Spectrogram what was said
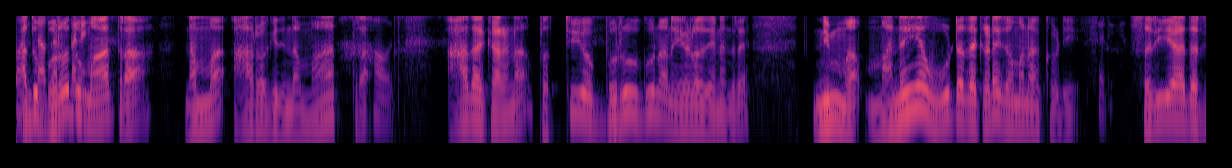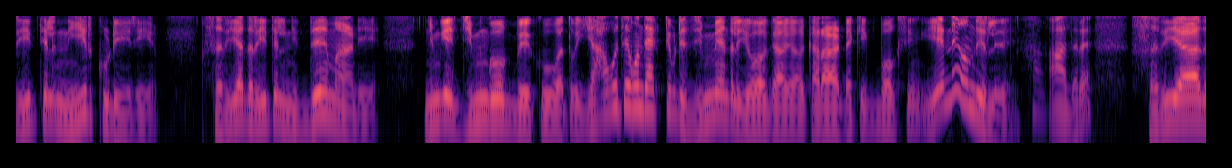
ಅದು- ಬರೋದು ಮಾತ್ರ ನಮ್ಮ ಆರೋಗ್ಯದಿಂದ ಮಾತ್ರ. ಆದ ಕಾರಣ ಪ್ರತಿಯೊಬ್ಬರಿಗೂ ನಾನು ಹೇಳೋದೇನೆಂದರೆ ನಿಮ್ಮ ಮನೆಯ ಊಟದ ಕಡೆ ಗಮನ ಕೊಡಿ. ಸರಿಯಾದ ರೀತಿಯಲ್ಲಿ ನೀರು ಕುಡಿಯಿರಿ ಸರಿಯಾದ ರೀತಿಯಲ್ಲಿ ನಿದ್ದೆ ಮಾಡಿ ನಿಮಗೆ ಜಿಮ್ಗೆ ಹೋಗಬೇಕು ಅಥವಾ ಯಾವುದೇ ಒಂದು ಆಕ್ಟಿವಿಟಿ ಜಿಮ್ಮೆ ಅಂತಲ್ಲ ಯೋಗ ಕರಾಟೆ ಕಿಕ್ ಬಾಕ್ಸಿಂಗ್ ಏನೇ ಒಂದು ಇರಲಿ. ಆದರೆ ಸರಿಯಾದ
